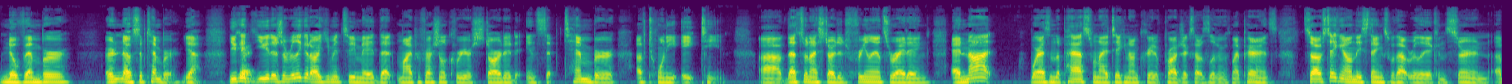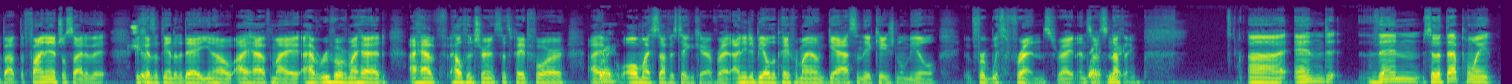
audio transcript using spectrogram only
November or no September. Yeah, you could. Right. You there's a really good argument to be made that my professional career started in September of 2018. Uh, that's when I started freelance writing, and not whereas in the past when I had taken on creative projects, I was living with my parents. So I was taking on these things without really a concern about the financial side of it Sure. because at the end of the day, you know, I have my I have a roof over my head, I have health insurance that's paid for, I Right. all my stuff is taken care of, right? I need to be able to pay for my own gas and the occasional meal for with friends, right? And so Right, it's right. nothing. Uh, and then so at that point,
